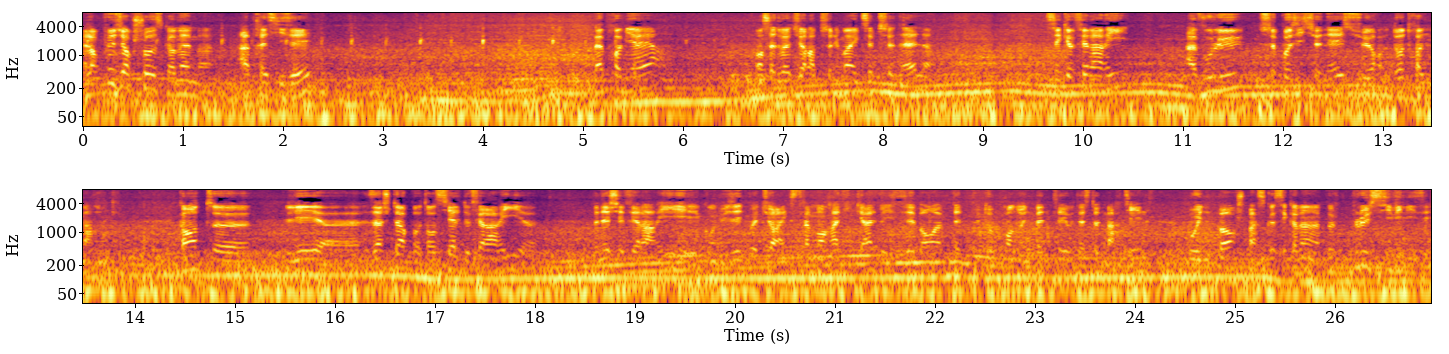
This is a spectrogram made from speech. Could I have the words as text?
Alors plusieurs choses quand même à préciser. La première, dans cette voiture absolument exceptionnelle, c'est que Ferrari a voulu se positionner sur d'autres marques. Quand euh, les euh, acheteurs potentiels de Ferrari euh, venaient chez Ferrari et conduisaient une voiture extrêmement radicale, mais ils disaient bon, on va peut-être plutôt prendre une Bentley ou une Aston Martin ou une Porsche parce que c'est quand même un peu plus civilisé.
